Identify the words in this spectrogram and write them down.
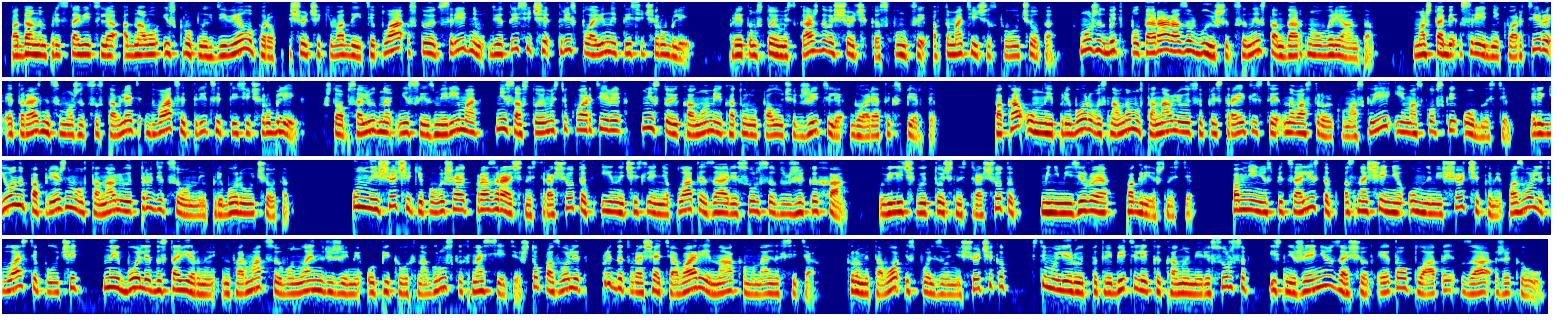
По данным представителя одного из крупных девелоперов, счетчики воды и тепла стоят в среднем 2000-3500 тысячи рублей. При этом стоимость каждого счетчика с функцией автоматического учета может быть в полтора раза выше цены стандартного варианта. В масштабе средней квартиры эта разница может составлять 20-30 тысяч рублей, что абсолютно несоизмеримо ни со стоимостью квартиры, ни с той экономией, которую получат жители, говорят эксперты. Пока умные приборы в основном устанавливаются при строительстве новостроек в Москве и Московской области. Регионы по-прежнему устанавливают традиционные приборы учета. Умные счетчики повышают прозрачность расчетов и начисления платы за ресурсы в ЖКХ, увеличивают точность расчетов, минимизируя погрешности. По мнению специалистов, оснащение умными счетчиками позволит власти получить наиболее достоверную информацию в онлайн-режиме о пиковых нагрузках на сети, что позволит предотвращать аварии на коммунальных сетях. Кроме того, использование счетчиков стимулирует потребителей к экономии ресурсов и снижению за счет этого платы за ЖКУ.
